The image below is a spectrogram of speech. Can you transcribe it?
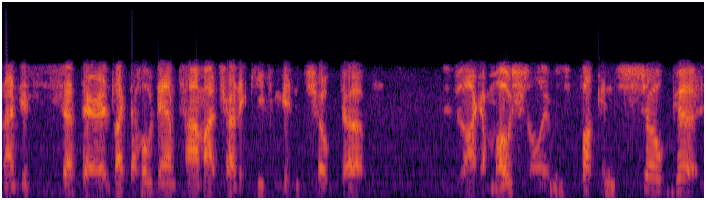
and I just sat there. It's like the whole damn time I tried to keep from getting choked up, like emotional. It was fucking so good.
